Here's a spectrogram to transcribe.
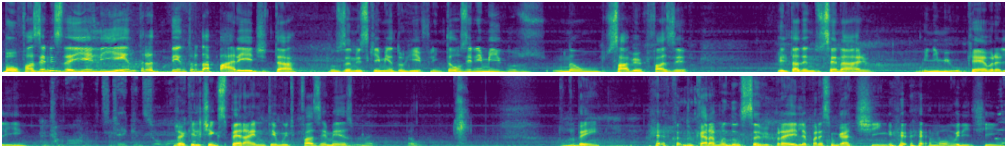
Bom, fazendo isso daí, ele entra dentro da parede, tá? Usando o esqueminha do rifle. Então os inimigos não sabem o que fazer. Ele tá dentro do cenário. O inimigo quebra ali. Já que ele tinha que esperar e não tem muito o que fazer mesmo, né? Então. Tudo bem. Quando o cara manda um sub pra ele, aparece um gatinho. É mó bonitinho.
